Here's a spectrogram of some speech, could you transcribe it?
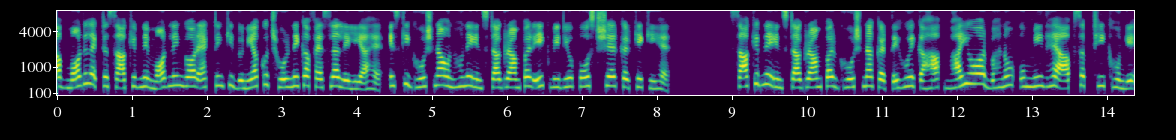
अब मॉडल एक्टर साकिब ने मॉडलिंग और एक्टिंग की दुनिया को छोड़ने का फैसला ले लिया है। इसकी घोषणा उन्होंने इंस्टाग्राम पर एक वीडियो पोस्ट शेयर करके की है। साकिब ने इंस्टाग्राम पर घोषणा करते हुए कहा, भाइयों और बहनों, उम्मीद है आप सब ठीक होंगे।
